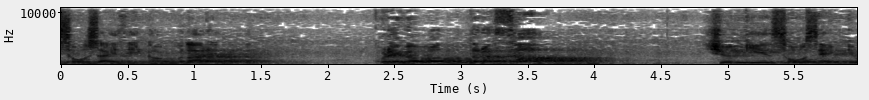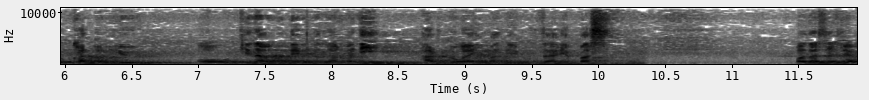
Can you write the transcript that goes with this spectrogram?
総裁選が行われ、これが終わったらさあ、衆議院総選挙かという大きなうねりの中にあるのが今でございます。私たちは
